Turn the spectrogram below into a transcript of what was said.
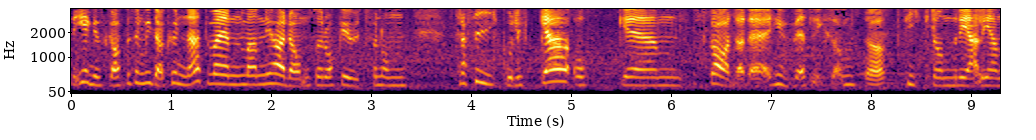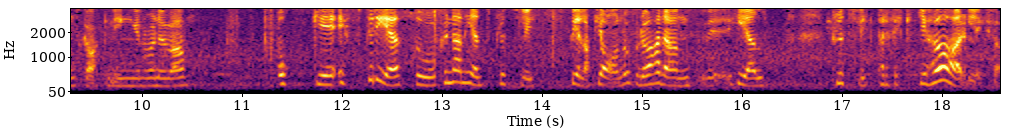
egenskaper som de inte har kunnat. Det var en man jag hörde om som råkade ut för någon trafikolycka och eh, skadade huvudet liksom. Ja. Fick någon rejäl hjärnskakning eller vad det nu var. Och eh, efter det så kunde han helt plötsligt spela piano för då hade han eh, helt plötsligt perfekt gehör liksom.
